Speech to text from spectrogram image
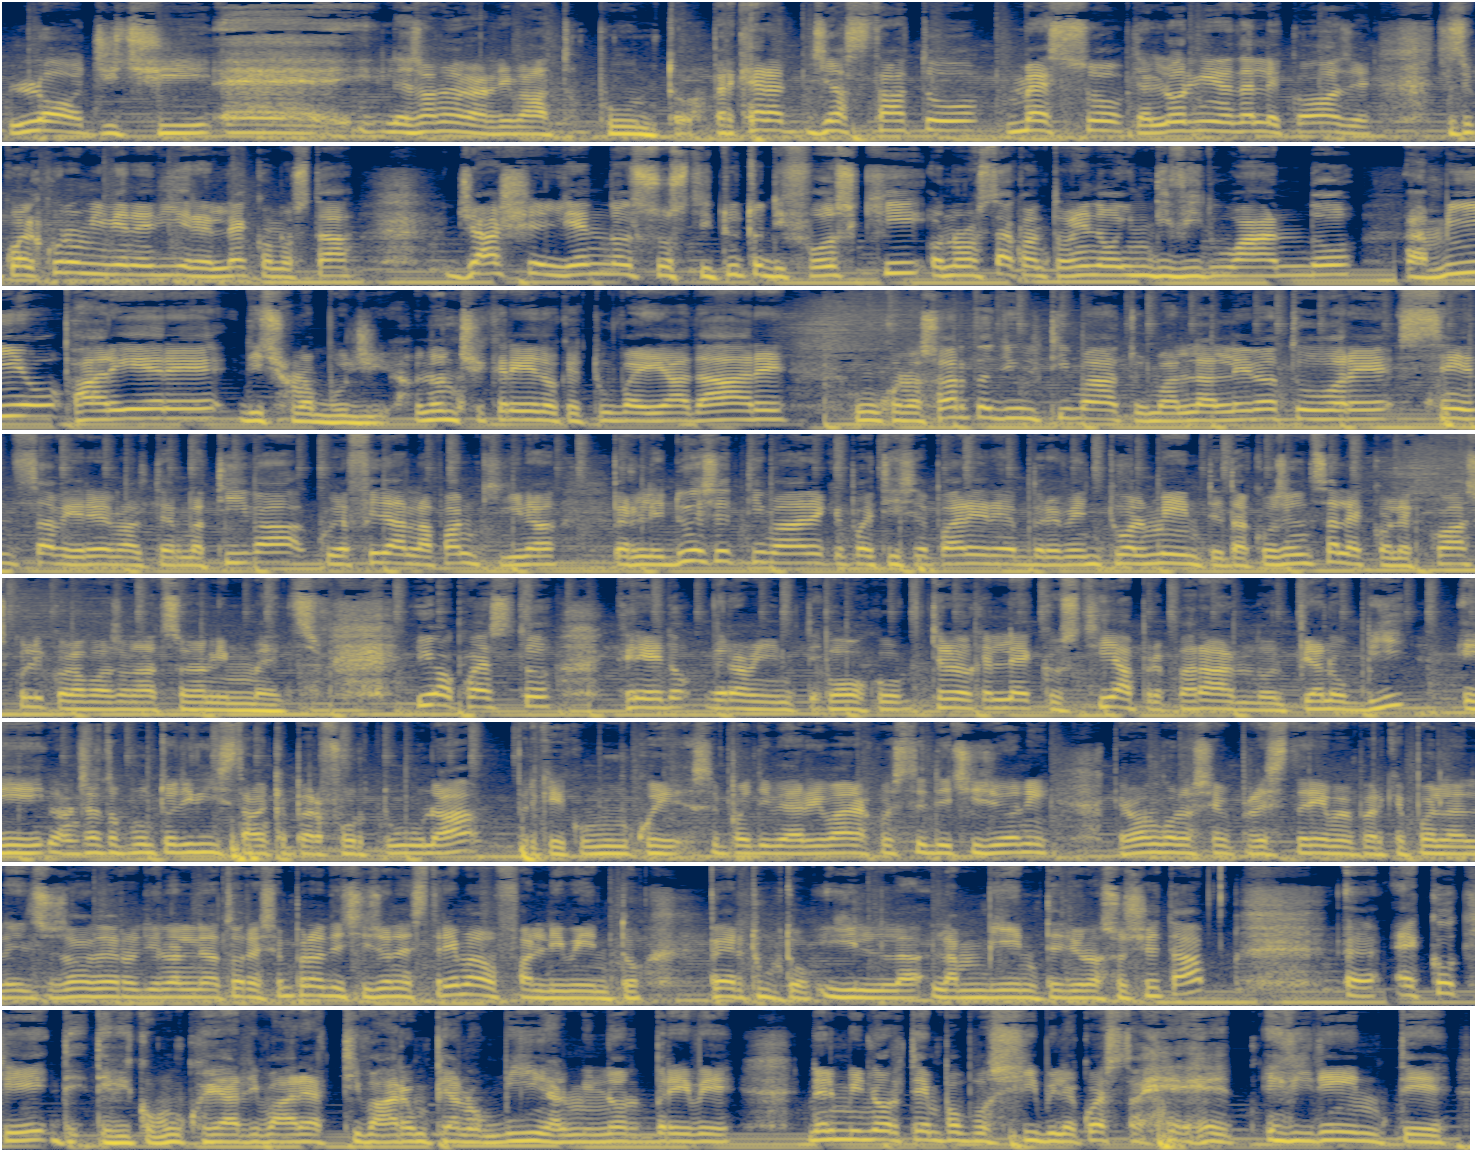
logici, eh, l'esonero è arrivato, punto. Perché era già stato messo nell'ordine delle cose. Se qualcuno mi viene a dire l'Ecco non sta già scegliendo il sostituto di Foschi o non lo sta quantomeno individuando, a mio parere dice una bugia. Non ci credo che tu vai a dare comunque una sorta di ultimatum all'allenatore senza avere un'alternativa a cui affidare la panchina per le due settimane che poi ti separerebbero eventualmente da Cosenza Lecco, Lecco Ascoli con la cosa nazionale in mezzo. Io a questo credo veramente poco. Credo che Lecco stia preparando il piano B e da un certo punto di vista anche per fortuna, perché comunque se poi devi arrivare a queste decisioni che vengono sempre estreme, perché poi il esonero di un allenatore è sempre una decisione estrema, è un fallimento per tutto il, l'ambiente di una società, eh, ecco che de- devi comunque arrivare a attivare un piano B nel minor breve, nel minor tempo possibile, questo è evidente.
